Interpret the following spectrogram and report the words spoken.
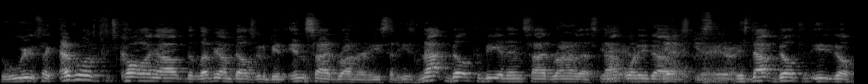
we were like everyone's calling out that Le'Veon Bell's going to be an inside runner, and he said he's not built to be an inside runner. That's not Yeah. what he does. Yes, yeah, you're right. He's not built. To, you know,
